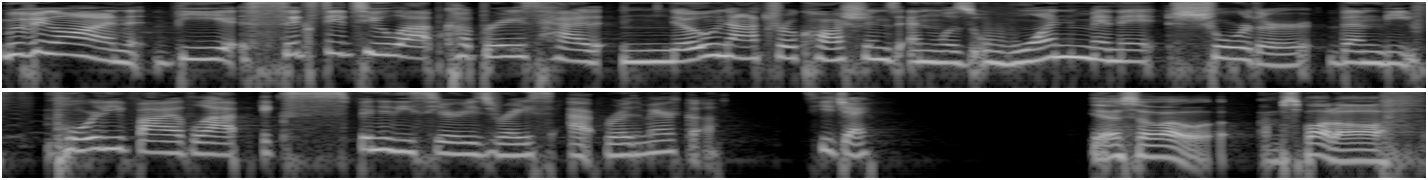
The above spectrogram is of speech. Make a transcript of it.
Moving on, the 62 lap cup race had no natural cautions and was one minute shorter than the 45 lap Xfinity Series race at Road America. TJ. Yeah, so I, I'm spot off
